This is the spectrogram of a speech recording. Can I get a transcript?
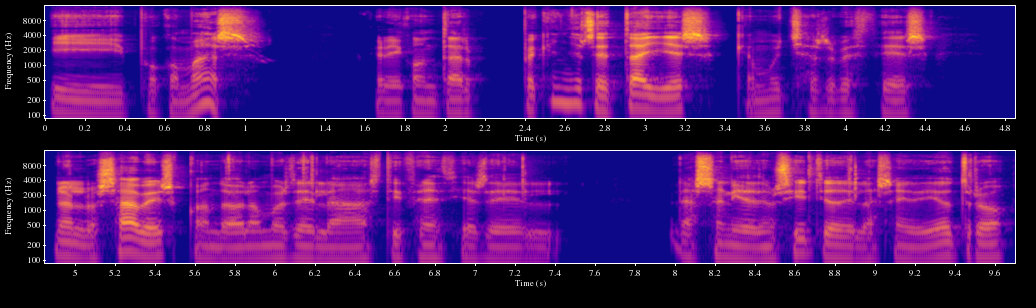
Y poco más. Quería contar pequeños detalles que muchas veces no lo sabes cuando hablamos de las diferencias de la sanidad de un sitio, de la sanidad de otro.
